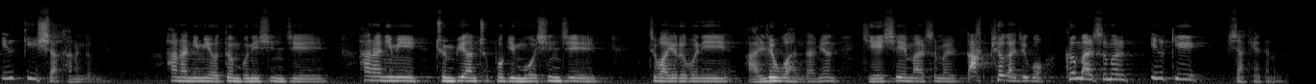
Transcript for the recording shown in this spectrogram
읽기 시작하는 겁니다. 하나님이 어떤 분이신지, 하나님이 준비한 축복이 무엇인지 저와 여러분이 알려고 한다면 계시의 말씀을 딱 펴가지고 그 말씀을 읽기 시작해야 되는 겁니다.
